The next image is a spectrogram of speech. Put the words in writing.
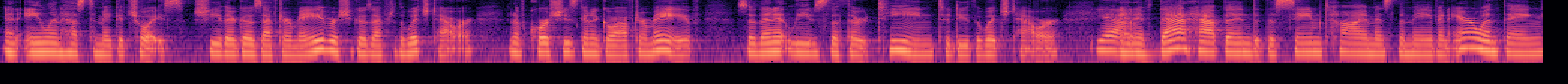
And Aelin has to make a choice. She either goes after Maeve or she goes after the Witch Tower. And of course, she's going to go after Maeve. So then it leaves the 13 to do the Witch Tower. Yeah. And if that happened at the same time as the Maeve and Erawan thing,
